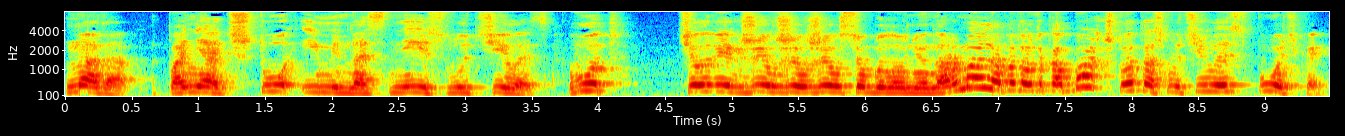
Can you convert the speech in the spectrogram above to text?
надо понять, что именно с ней случилось. Вот человек жил, жил, жил, все было у него нормально, а потом такая бах, что-то случилось с почкой.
